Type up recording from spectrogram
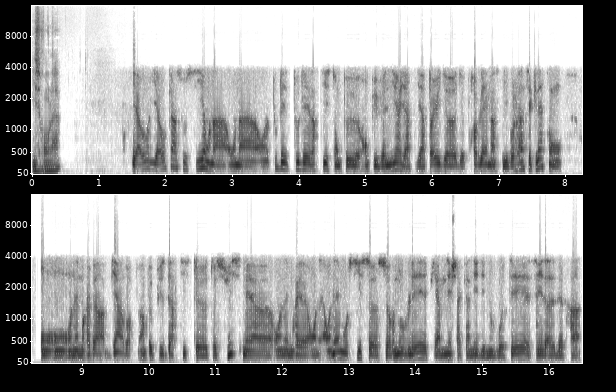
Ils seront là? Il n'y a, a, aucun souci. On a, on a, on a, tous, les, tous les artistes ont pu, ont pu venir. Il n'y a, a, pas eu de, de problème à ce niveau-là. C'est clair qu'on on, on, aimerait bien avoir un peu plus d'artistes de Suisse, mais euh, on aimerait, on, aime aussi se, renouveler et puis amener chaque année des nouveautés, essayer d'être à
